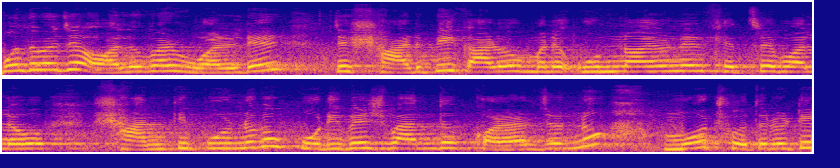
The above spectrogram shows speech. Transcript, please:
বলতে পারি যে অল ওভার ওয়ার্ল্ডের যে সার্বিক আরও মানে উন্নয়নের ক্ষেত্রে বলো শান্তিপূর্ণ এবং পরিবেশ বান্ধব করার জন্য মোট সতেরোটি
